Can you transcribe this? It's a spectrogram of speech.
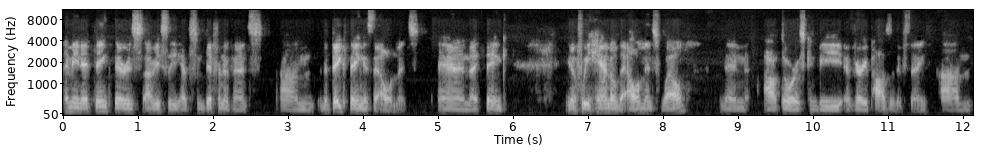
I mean, I think there's obviously you have some different events. Um, the big thing is the elements, and I think you know if we handle the elements well, then outdoors can be a very positive thing. Um,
